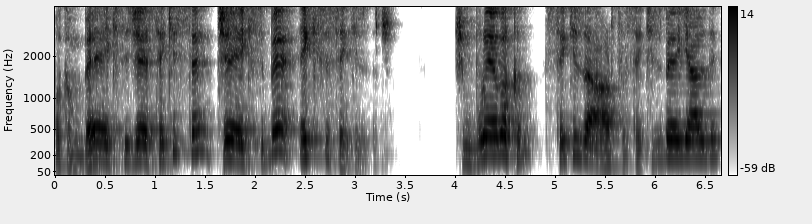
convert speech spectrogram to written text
Bakın b eksi c 8 ise c eksi b eksi 8'dir. Şimdi buraya bakın 8a artı 8b geldi.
